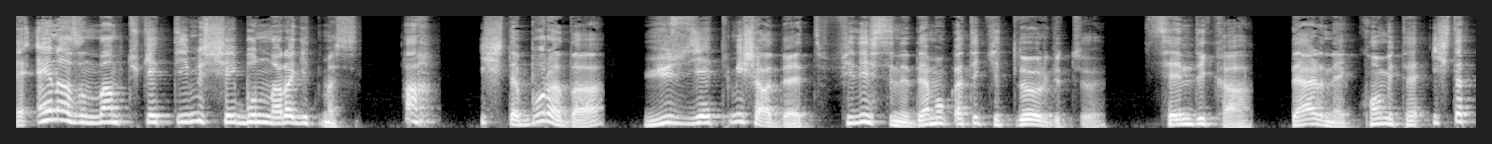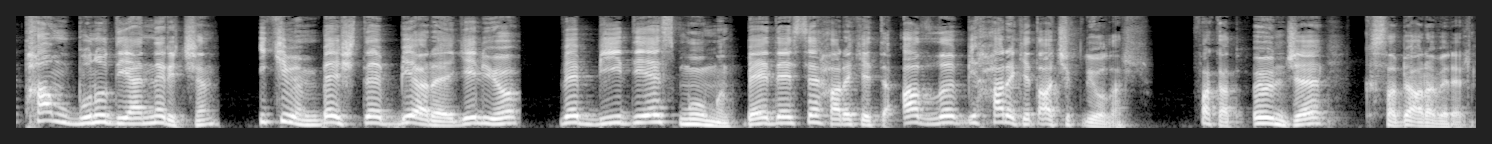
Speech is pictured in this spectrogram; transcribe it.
E en azından tükettiğimiz şey bunlara gitmesin. Hah işte burada 170 adet Filistinli Demokratik Kitle Örgütü, sendika, dernek, komite işte tam bunu diyenler için 2005'te bir araya geliyor ve BDS Movement, BDS Hareketi adlı bir hareketi açıklıyorlar. Fakat önce kısa bir ara verelim.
